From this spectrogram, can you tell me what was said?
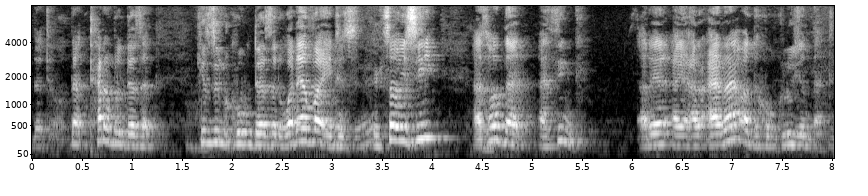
that that terrible desert, Kizilkum desert, whatever it is. So you see, I thought that I think I, I, I arrived at the conclusion that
